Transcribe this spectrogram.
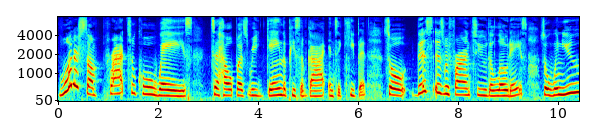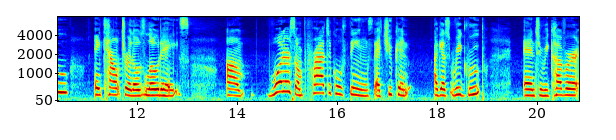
what are some practical ways to help us regain the peace of God and to keep it? So, this is referring to the low days. So, when you encounter those low days, um, what are some practical things that you can, I guess, regroup and to recover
